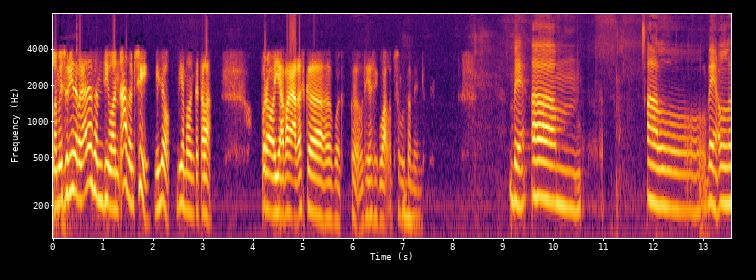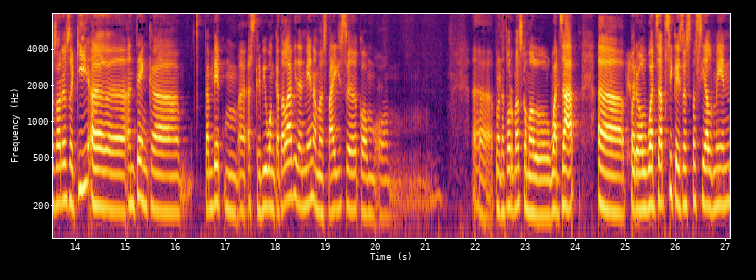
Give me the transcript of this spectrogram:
La majoria de vegades em diuen, ah, doncs sí, millor, digue'm en català. Però hi ha vegades que, bueno, que els hi és igual, absolutament. Bé, um, el, bé, aleshores aquí eh, entenc que també eh, escriviu en català, evidentment, amb espais eh, com... O, eh, plataformes com el WhatsApp, eh, però el WhatsApp sí que és especialment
